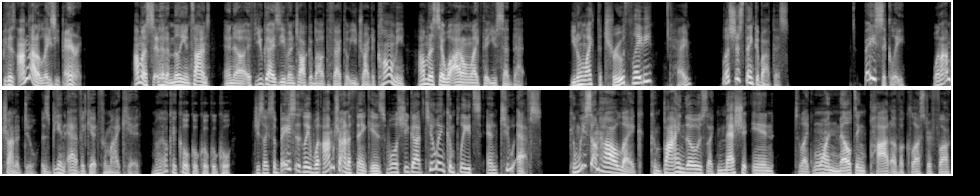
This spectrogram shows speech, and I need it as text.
Because I'm not a lazy parent. I'm going to say that a million times. And uh, if you guys even talk about the fact that you tried to call me, I'm going to say, well, I don't like that you said that. You don't like the truth, lady? Okay. Let's just think about this. Basically, what I'm trying to do is be an advocate for my kid. I'm like, okay, cool, cool, cool, cool, cool. She's like, so basically, what I'm trying to think is, well, she got two incompletes and two Fs. Can we somehow like combine those, like mesh it in to like one melting pot of a clusterfuck?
